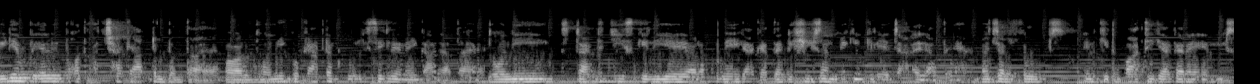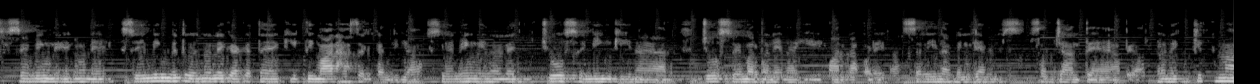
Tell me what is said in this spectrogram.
मीडियम प्लेयर भी बहुत अच्छा कैप्टन बनता है और धोनी को कैप्टन को इसी के लिए नहीं कहा जाता है। धोनी स्ट्रेटजीज के लिए और अपने क्या कहते हैं डिसीज़न मेकिंग के लिए जाने जाते हैं। मचल फिल्प्स इनकी तो बात ही क्या करें स्विमिंग में इन्होंने स्विमिंग में तो इन्होंने क्या कहते हैं कीर्तिमान हासिल कर लिया। स्विमिंग में इन्होंने जो स्विमिंग की ना यार, जो स्विमर बने ना, ये मानना पड़ेगा। सरीना विलियम्स सब जानते हैं यहाँ पे इन्होंने कितना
